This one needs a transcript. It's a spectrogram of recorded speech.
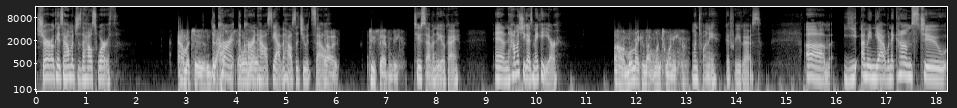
Sure. Okay, so how much is the house worth? How much is The you're current the current worth? house. Yeah, the house that you would sell. Uh, 270. 270, okay. And how much do you guys make a year? Um, we're making about 120. 120. Good for you guys. Um, I mean, yeah, when it comes to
